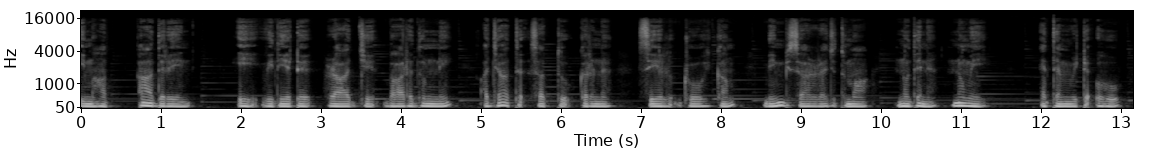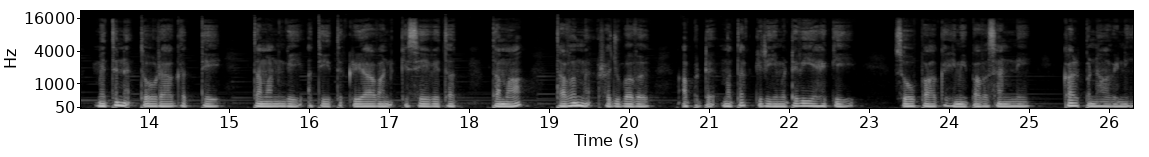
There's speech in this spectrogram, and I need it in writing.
ඉමහත් ආදරයෙන් ඒ විදියට රාජ්‍ය බාර දුන්නේ අජාත සත්තු කරන සියලු ද්‍රෝහිකම් බිම්බිසාර රජතුමා නොදෙන නොමෙයි. ඇතැම් විට ඔහු මෙතන තෝරාගත්තේ Tamanගේ අතීත ක්‍රියාවන් කෙසේ වෙතත් තමා තවම රජු බව අපට මතක් කිරීමට විය හැකියි. සෝපාක හිමි පවසන්නේ කල්පනාවෙනි.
